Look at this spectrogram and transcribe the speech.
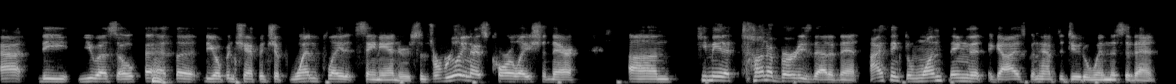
at the U.S. Open, at the the Open Championship when played at St. Andrews. So there's a really nice correlation there. Um, he made a ton of birdies that event. I think the one thing that a guy is going to have to do to win this event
